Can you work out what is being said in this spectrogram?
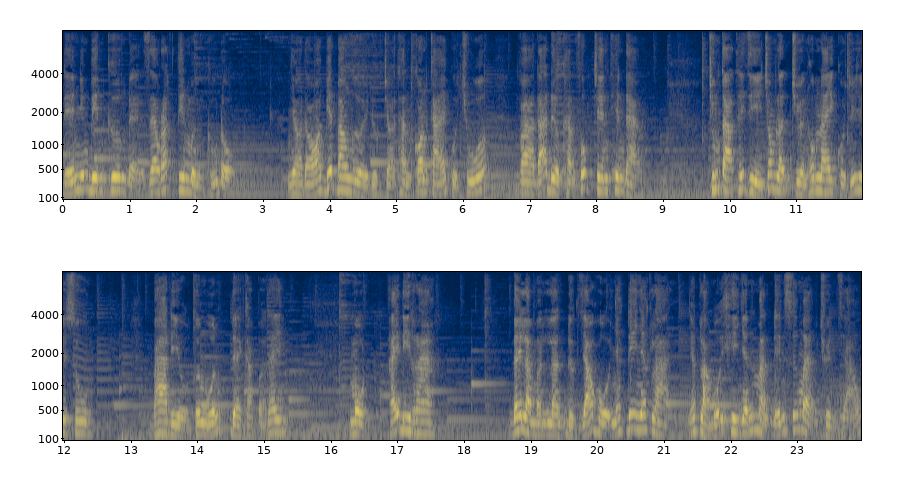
đến những biên cương để gieo rắc tin mừng cứu độ. Nhờ đó biết bao người được trở thành con cái của Chúa và đã được hạnh phúc trên thiên đàng. Chúng ta thấy gì trong lận truyền hôm nay của Chúa Giêsu? Ba điều tôi muốn đề cập ở đây. Một, hãy đi ra. Đây là mệnh lệnh được giáo hội nhắc đi nhắc lại, nhất là mỗi khi nhấn mạnh đến sứ mạng truyền giáo.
